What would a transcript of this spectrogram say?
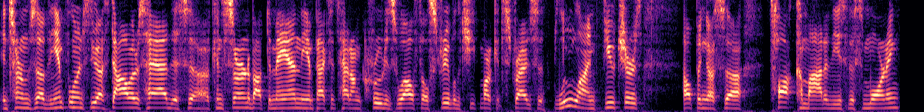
in terms of the influence the U.S. dollar's had, this uh, concern about demand, the impact it's had on crude as well. Phil Streible, the chief market strategist at Blue Line Futures, helping us uh, talk commodities this morning.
